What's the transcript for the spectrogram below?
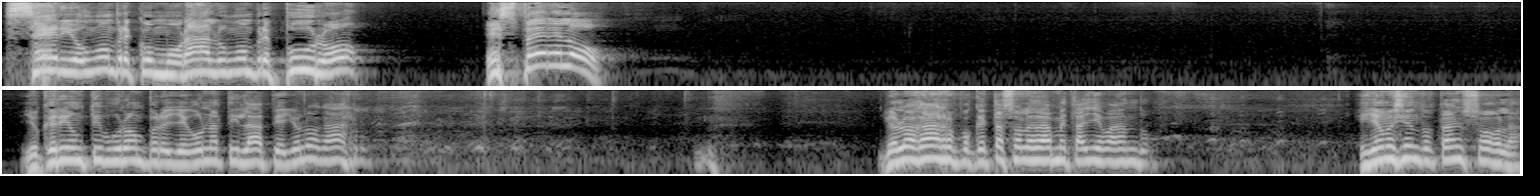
serio, un hombre con moral, un hombre puro, espérelo. Yo quería un tiburón, pero llegó una tilapia, yo lo agarro. Yo lo agarro porque esta soledad me está llevando. Y yo me siento tan sola.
